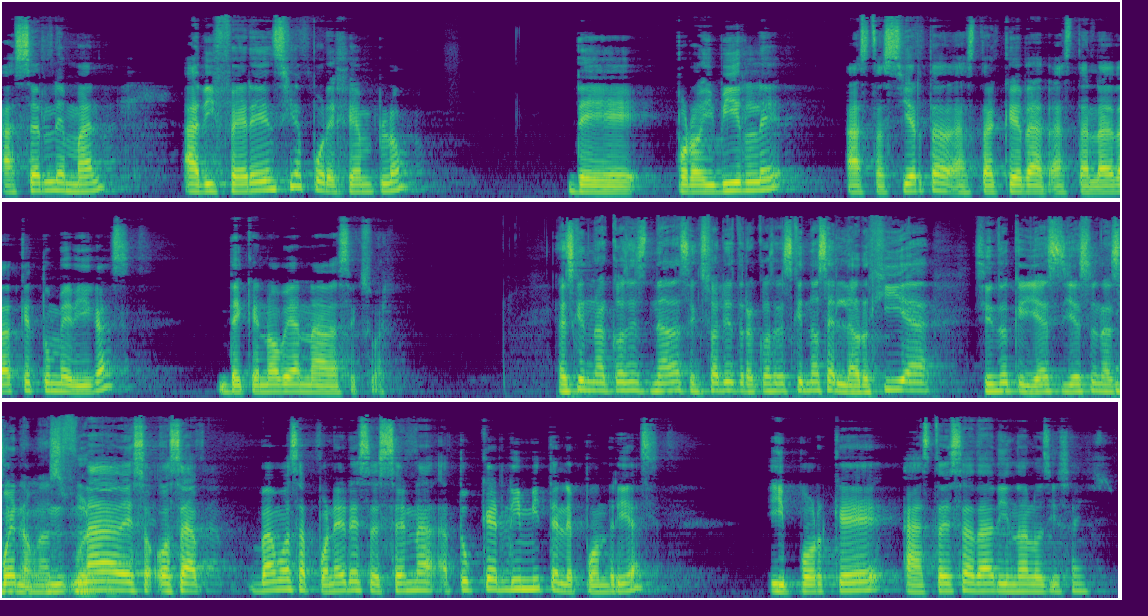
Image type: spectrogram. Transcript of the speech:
hacerle mal, a diferencia, por ejemplo, de prohibirle hasta cierta, hasta qué edad, hasta la edad que tú me digas, de que no vea nada sexual. Es que una cosa es nada sexual y otra cosa es que no sé, la orgía. Siento que ya es, ya es una escena Bueno, más fuerte. nada de eso. O sea, vamos a poner esa escena. ¿Tú qué límite le pondrías? ¿Y por qué hasta esa edad y no a los 10 años?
